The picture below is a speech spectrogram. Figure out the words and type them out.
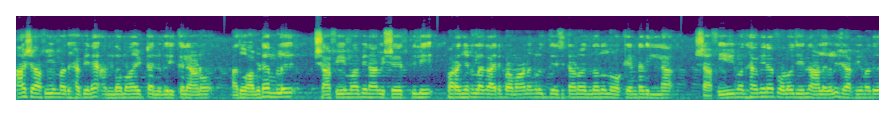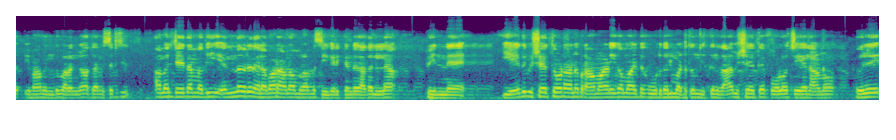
ആ ഷാഫി മധുഹബിനെ അന്ധമായിട്ട് അനുകരിക്കലാണോ? അതോ അവിടെ നമ്മൾ ഷാഫി മഹബിൻ ആ വിഷയത്തിൽ പറഞ്ഞിട്ടുള്ള കാര്യം പ്രമാണങ്ങൾ ഉദ്ദേശിച്ചിട്ടാണോ എന്നൊന്നും നോക്കേണ്ടതില്ല. ഷാഫി മധുഹബിനെ ഫോളോ ചെയ്യുന്ന ആളുകൾ ഷാഫി മധു ഇമാം എന്ത് പറഞ്ഞോ? അതനുസരിച്ച് അമൽ ചെയ്താൽ മതി എന്നൊരു നിലപാടാണോ നമ്മൾ അവിടെ സ്വീകരിക്കേണ്ടത്? അതല്ല. പിന്നെ ഏത് വിഷയത്തോടാണ് പ്രാമാണികമായിട്ട് കൂടുതൽ അടുത്ത് നിൽക്കുന്നത്? ആ വിഷയത്തെ ഫോളോ ചെയ്യലാണോ? ഒരു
